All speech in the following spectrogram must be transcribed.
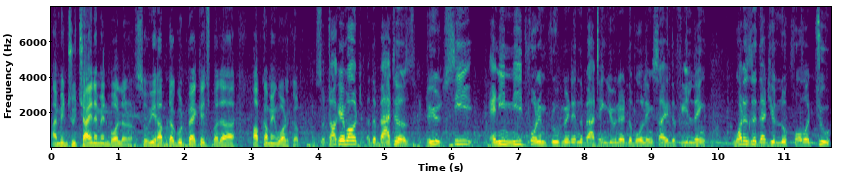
I mean, two Chinaman bowlers. So we have a good package for the upcoming World Cup. So, talking about the batters, do you see any need for improvement in the batting unit, the bowling side, the fielding? What is it that you look forward to,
